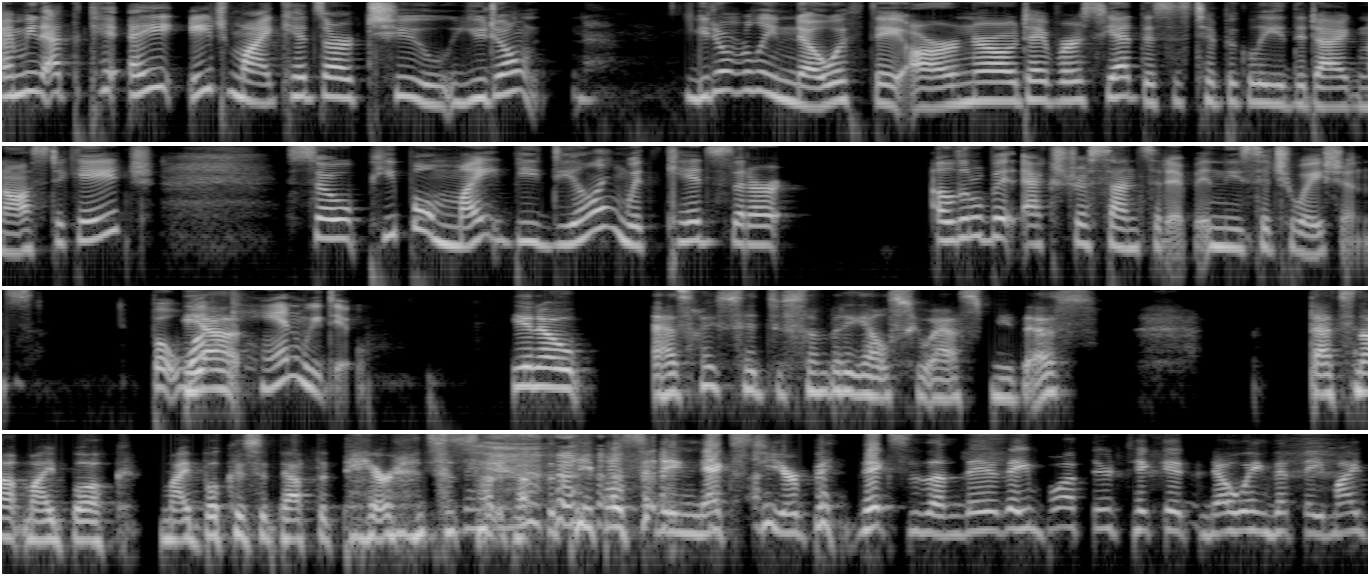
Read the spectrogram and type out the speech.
I mean, at the age my kids are too, you don't you don't really know if they are neurodiverse yet. This is typically the diagnostic age. So people might be dealing with kids that are a little bit extra sensitive in these situations. But what yeah. can we do? You know, as I said to somebody else who asked me this, that's not my book. My book is about the parents. It's not about the people sitting next to your next to them. They they bought their ticket knowing that they might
